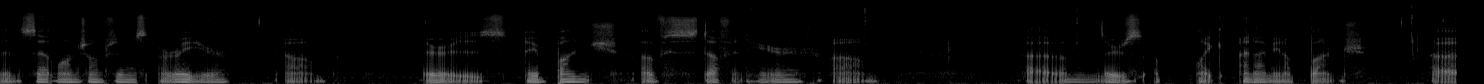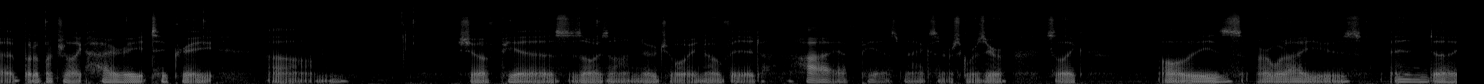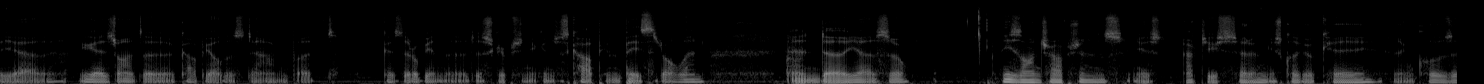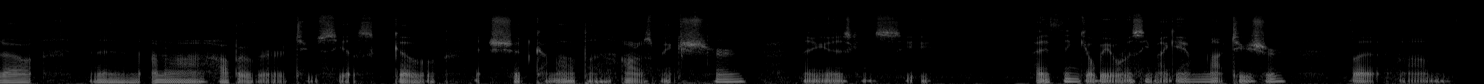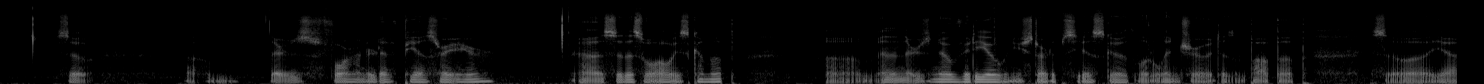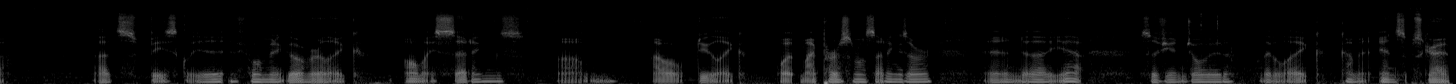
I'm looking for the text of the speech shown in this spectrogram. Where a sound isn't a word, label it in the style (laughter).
and set launch options are right here. Um, there is a bunch of stuff in here. Um, um, there's a, like, and I mean a bunch, uh, but a bunch of like high rate, tick rate, um, show FPS is always on, no joy, no vid, high FPS, max underscore zero. So like, all of these are what I use and uh, yeah you guys don't have to copy all this down but because it'll be in the description you can just copy and paste it all in. And uh, yeah so these launch options you just after you set them you just click ok and then close it out. And then I'm gonna hop over to CSGO it should come up. I'll just make sure that you guys can see. I think you'll be able to see my game. I'm not too sure but um, so um, there's 400 FPS right here. Uh, so this will always come up. Um, and then there's no video when you start up CSGO, the little intro, it doesn't pop up. So uh, yeah, that's basically it. If you want me to go over like all my settings, um, I'll do like what my personal settings are. And uh, yeah, so if you enjoyed, leave a like, comment, and subscribe.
